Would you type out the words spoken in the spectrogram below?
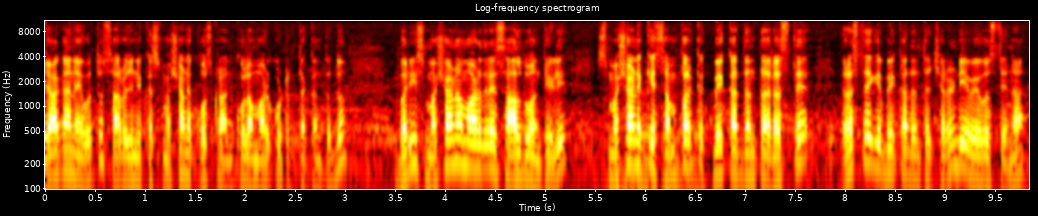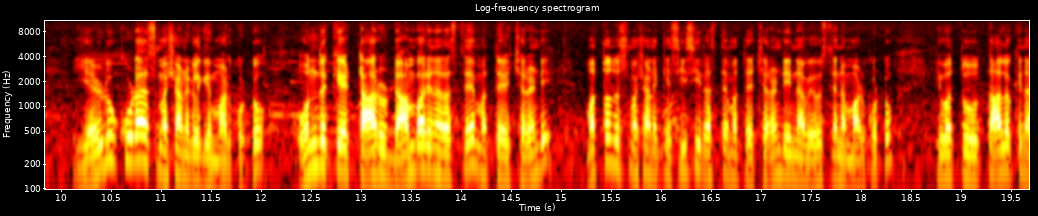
ಜಾಗನ ಇವತ್ತು ಸಾರ್ವಜನಿಕ ಸ್ಮಶಾನಕ್ಕೋಸ್ಕರ ಅನುಕೂಲ ಮಾಡಿಕೊಟ್ಟಿರ್ತಕ್ಕಂಥದ್ದು. ಬರೀ ಸ್ಮಶಾನ ಮಾಡಿದ್ರೆ ಸಾಲದು ಅಂತೇಳಿ, ಸ್ಮಶಾನಕ್ಕೆ ಸಂಪರ್ಕಕ್ಕೆ ಬೇಕಾದಂಥ ರಸ್ತೆ, ರಸ್ತೆಗೆ ಬೇಕಾದಂಥ ಚರಂಡಿಯ ವ್ಯವಸ್ಥೆನ ಎರಡೂ ಕೂಡ ಸ್ಮಶಾನಗಳಿಗೆ ಮಾಡಿಕೊಟ್ಟು, ಒಂದಕ್ಕೆ ಟಾರು ಡಾಂಬಾರಿನ ರಸ್ತೆ ಮತ್ತು ಚರಂಡಿ, ಮತ್ತೊಂದು ಸ್ಮಶಾನಕ್ಕೆ ಸಿ ಸಿ ರಸ್ತೆ ಮತ್ತು ಚರಂಡಿನ ವ್ಯವಸ್ಥೆನ ಮಾಡಿಕೊಟ್ಟು, ಇವತ್ತು ತಾಲೂಕಿನ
